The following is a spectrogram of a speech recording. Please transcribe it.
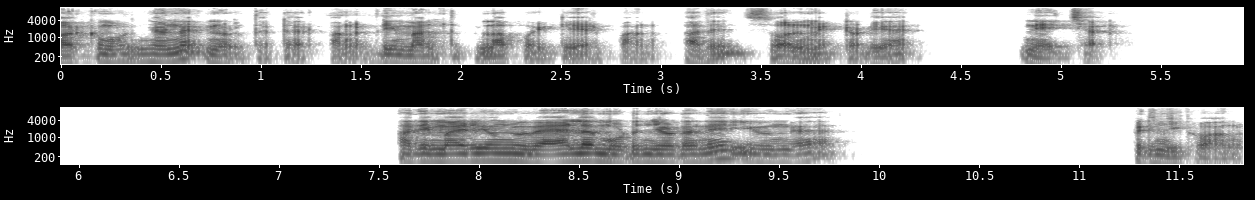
ஒர்க்கு முடிஞ்சோடனே இன்னொருத்தட்ட இருப்பாங்க இப்படி மல்டிபிளாக போயிட்டே இருப்பாங்க. அது சோல்மேட்டோடைய நேச்சர் அதே மாதிரி இவங்க வேலை முடிஞ்ச உடனே இவங்க பிரிஞ்சுக்குவாங்க.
